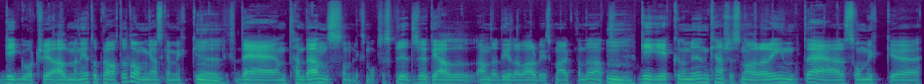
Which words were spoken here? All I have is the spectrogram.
Gigwatch i allmänhet har pratat om ganska mycket. Mm. Liksom, Det är en tendens som liksom också sprider sig till all andra delar av arbetsmarknaden. Att Mm. gigekonomin kanske snarare inte är så mycket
